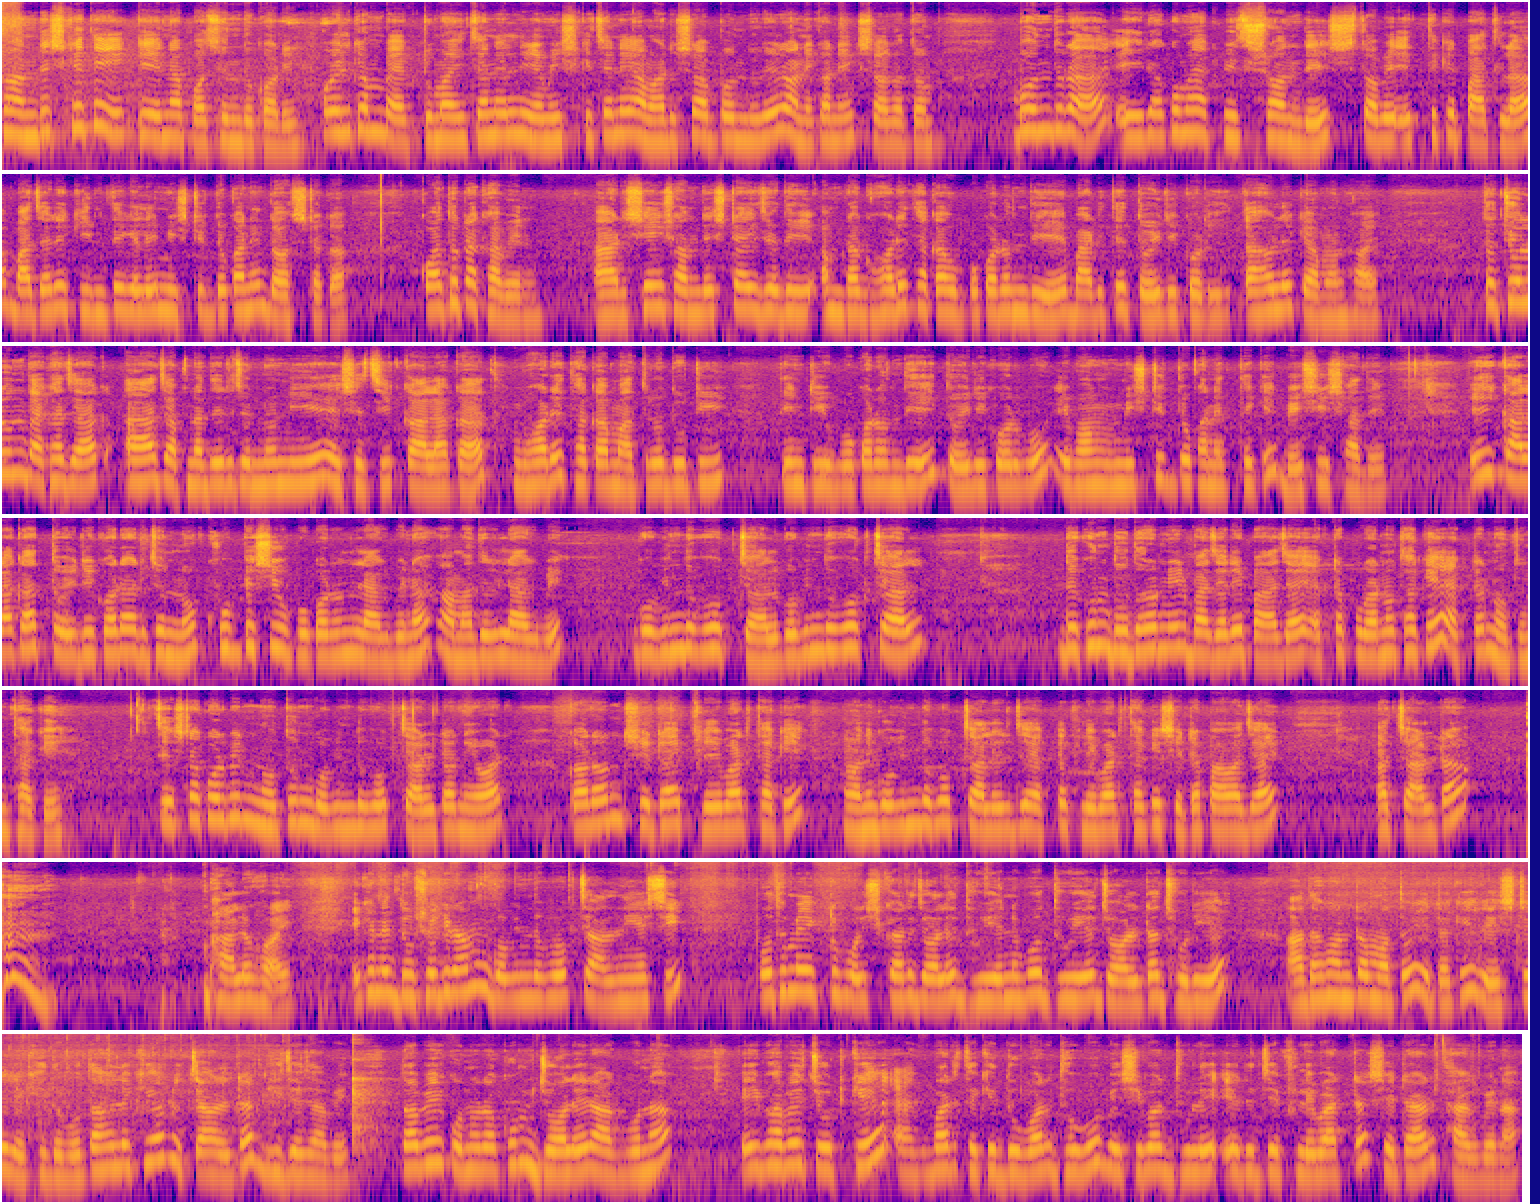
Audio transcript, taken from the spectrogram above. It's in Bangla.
সন্দেশ খেতে কে না পছন্দ করে। Welcome back to my channel নিরামিষ কিচেনে আমার সব বন্ধুদের অনেক অনেক স্বাগতম। বন্ধুরা এই রকম এক পিস সন্দেশ, তবে এর থেকে পাতলা, বাজারে কিনতে গেলে মিষ্টির দোকানে দশ টাকা। কতটা খাবেন? আর সেই সন্দেশটাই যদি আমরা ঘরে থাকা উপকরণ দিয়ে বাড়িতে তৈরি করি, তাহলে কেমন হয়? তো চলুন দেখা যাক, আজ আপনাদের জন্য নিয়ে এসেছি কালাকাত। ঘরে থাকা মাত্র দুটি তিনটি উপকরণ দিয়েই তৈরি করব এবং মিষ্টির দোকানের থেকে বেশি স্বাদে। এই কালাকার তৈরি করার জন্য খুব বেশি উপকরণ লাগবে না, আমাদের লাগবে গোবিন্দভোগ চাল। গোবিন্দভোগ চাল, দেখুন, দু ধরনের বাজারে পাওয়া যায়। একটা পুরানো থাকে, একটা নতুন থাকে। চেষ্টা করবেন নতুন গোবিন্দভোগ চালটা নেওয়ার, কারণ সেটায় ফ্লেভার থাকে। মানে গোবিন্দভোগ চালের যে একটা ফ্লেভার থাকে, সেটা পাওয়া যায়। আর চালটা ভালো হয়। এখানে দুশো গ্রাম গোবিন্দভোগ চাল নিয়েছি। প্রথমে একটু পরিষ্কার জলে ধুয়ে নেব। ধুয়ে জলটা ঝরিয়ে আধা ঘণ্টা মতো এটাকে রেস্টে রেখে দেবো। তাহলে কী হবে? চালটা ভিজে যাবে। তবে কোনো রকম জলে রাখব না। এইভাবে চটকে একবার থেকে দুবার ধোবো। বেশিবার ধুলে এর যে ফ্লেভারটা সেটা আর থাকবে না।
